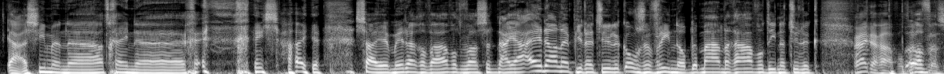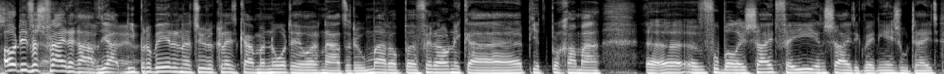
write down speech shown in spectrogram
Ja, Simon eh, had geen, eh, geen, geen saaie, saaie middag of avond was het. Nou ja, en dan heb je natuurlijk onze vrienden op de maandagavond... die natuurlijk Vrijdagavond. Of- is- oh, dit was ja. vrijdagavond. Ja, Ja, ja. die proberen natuurlijk Kleedkamer Noord heel erg na te doen. Maar op eh, Veronica heb je het programma eh, eh, Voetbal Inside, VI Inside, ik weet niet eens hoe het heet.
